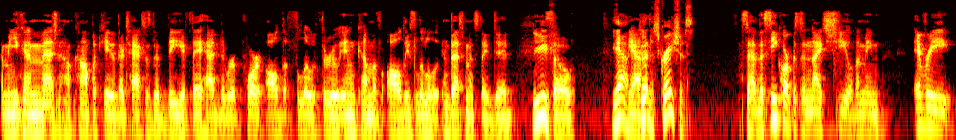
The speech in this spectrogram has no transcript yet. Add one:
I mean, you can imagine how complicated their taxes would be if they had to report all the flow through income of all these little investments they did. Eesh. So, yeah, yeah goodness gracious. So the C corp is a nice shield. I mean, every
